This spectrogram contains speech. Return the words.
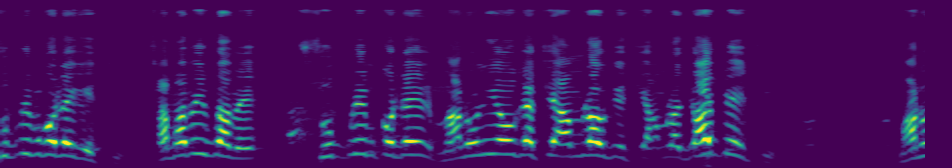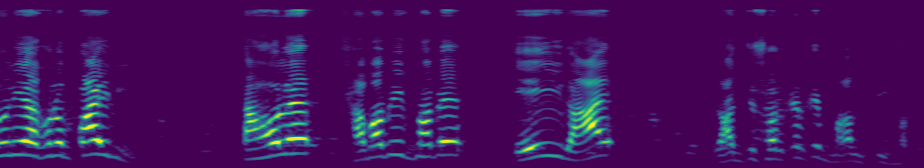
সুপ্রিম কোর্টে গেছি। স্বাভাবিকভাবে সুপ্রিম কোর্টের মাননীয় গেছে আমরাও গেছি আমরা জয় পেয়েছি। মাননীয় এখনও পাইনি। তাহলে স্বাভাবিকভাবে এই রায় রাজ্য সরকারকে মানতেই হবে।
